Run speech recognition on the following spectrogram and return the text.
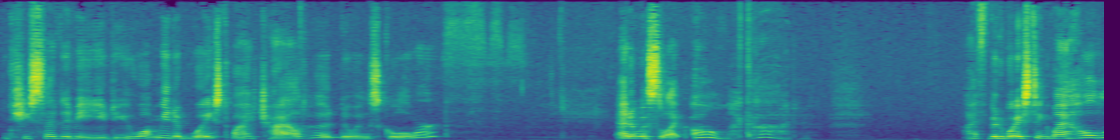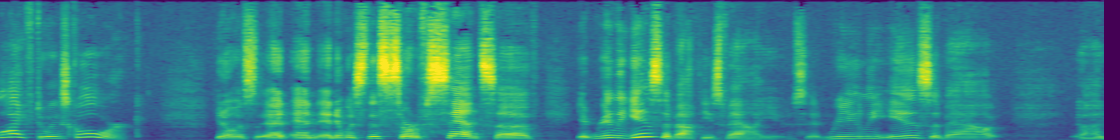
And she said to me, do you want me to waste my childhood doing schoolwork? And it was like, oh my God, I've been wasting my whole life doing schoolwork. You know, and, and, and it was this sort of sense of it really is about these values. It really is about uh,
